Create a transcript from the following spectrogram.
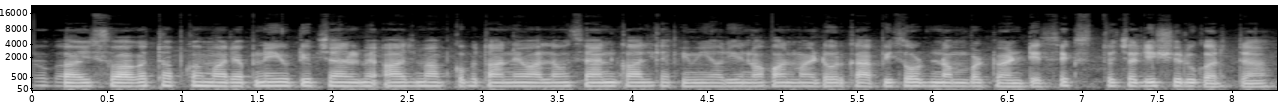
हेलो गाइस स्वागत है आपका हमारे अपने यूट्यूब चैनल में। आज मैं आपको बताने वाला हूँ सैन काल कैफीमी और you knock on my door का एपिसोड नंबर ट्वेंटी सिक्स तो चलिए शुरू करते हैं।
